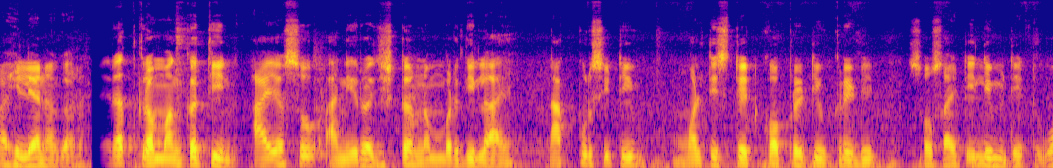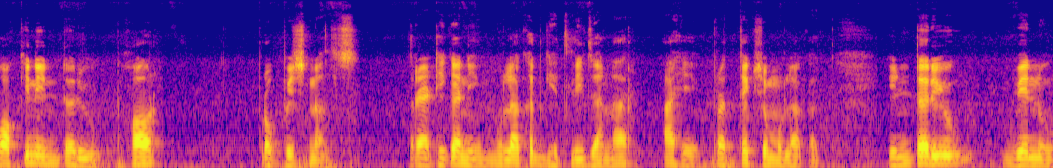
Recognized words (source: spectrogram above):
Ahilyanagar. जाहिरात क्रमांक तीन आय एस ओ आणि रजिस्टर नंबर दिला आहे. Nagpur city multistate cooperative credit society limited. Walk in interview for professionals. तर या ठिकाणी मुलाखत घेतली जाणार आहे. प्रत्यक्ष मुलाखत. इंटरव्ह्यू वेनू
